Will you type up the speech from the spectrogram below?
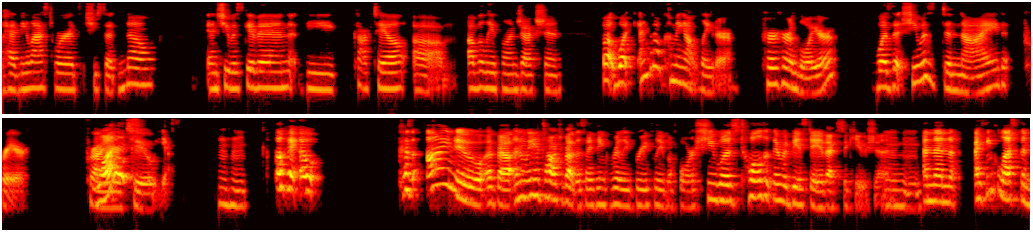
had any last words. She said no. And she was given the cocktail um, of a lethal injection. But what ended up coming out later, per her lawyer, was that she was denied prayer prior What? to, yes. hmm Okay. Oh, Because I knew about, and we had talked about this, I think, really briefly before. She was told that there would be a stay of execution. Mm-hmm. And then I think less than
